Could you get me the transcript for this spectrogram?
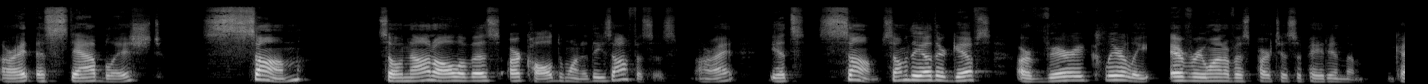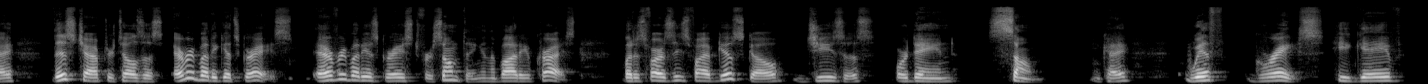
all right, established some. So not all of us are called to one of these offices, all right? It's some. Some of the other gifts are very clearly every one of us participate in them, okay? This chapter tells us everybody gets grace. Everybody is graced for something in the body of Christ. But as far as these five gifts go, Jesus ordained some. Okay? With grace. He gave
